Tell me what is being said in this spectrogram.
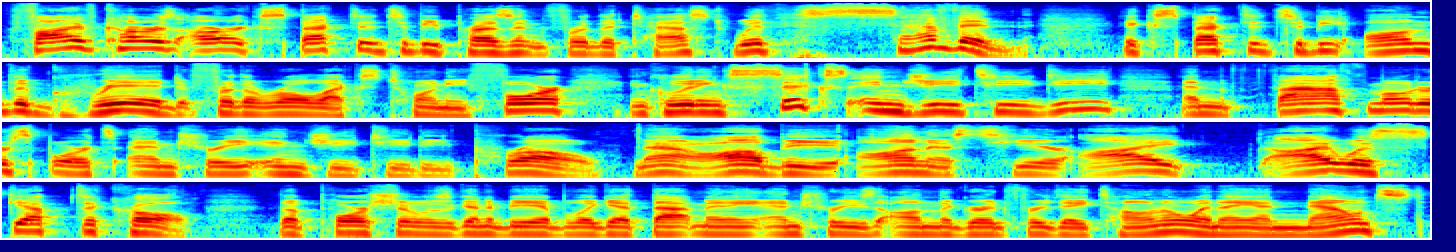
Five cars are expected to be present for the test, with seven expected to be on the grid for the Rolex 24, including six in GTD and the Pfaff Motorsports entry in GTD Pro. Now, I'll be honest here, I I was skeptical the Porsche was going to be able to get that many entries on the grid for Daytona when they announced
